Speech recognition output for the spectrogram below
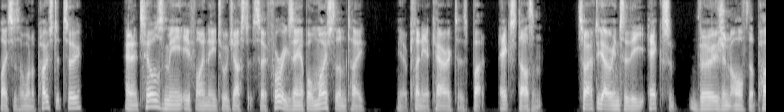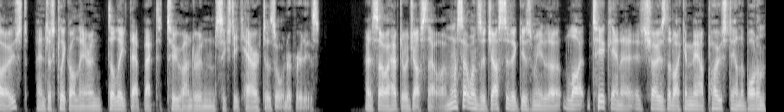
places I want to post it to and it tells me if I need to adjust it. So for example, most of them take, you know, plenty of characters, but X doesn't. So I have to go into the X version of the post and just click on there and delete that back to 260 characters or whatever it is. And so I have to adjust that one. Once that one's adjusted, it gives me the light tick and it shows that I can now post down the bottom.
